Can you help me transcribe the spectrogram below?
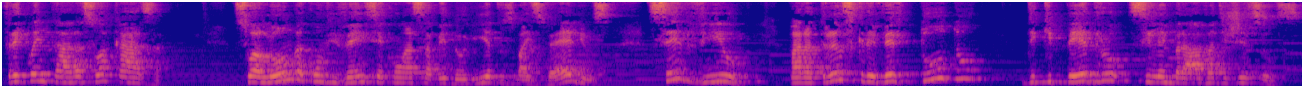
frequentara sua casa. Sua longa convivência com a sabedoria dos mais velhos serviu para transcrever tudo de que Pedro se lembrava de Jesus.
